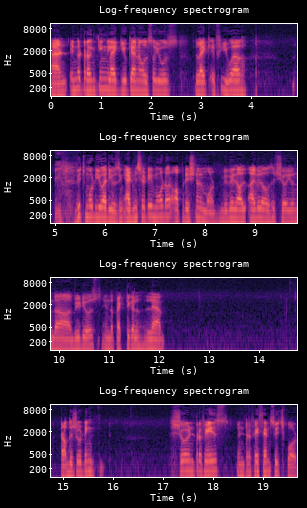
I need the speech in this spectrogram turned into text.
And in the trunking like you can also use like if you are which mode you are using administrative mode or operational mode. We will all I will also show you in the videos in the practical lab. Troubleshooting show interface interface and switch port.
